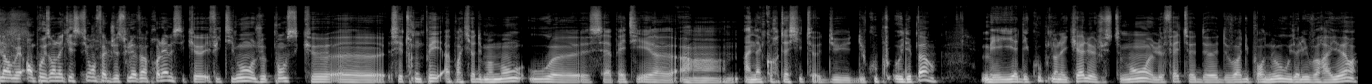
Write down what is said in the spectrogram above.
non, mais en posant la question, en fait, je soulève un problème, c'est que effectivement, je pense que euh, c'est trompé à partir du moment où euh, ça n'a pas été euh, un, accord tacite du, couple au départ. Mais il y a des couples dans lesquels justement le fait de, voir du porno ou d'aller voir ailleurs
